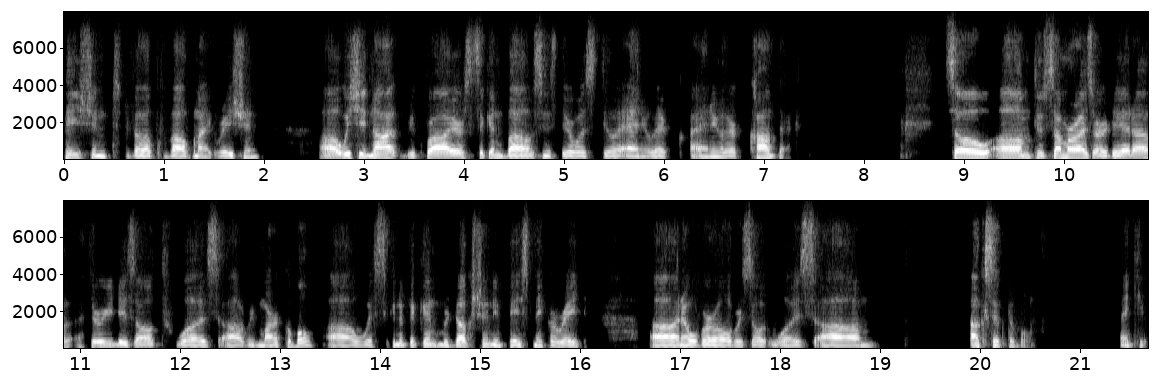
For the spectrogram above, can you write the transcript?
patient developed valve migration, uh, which did not require second valve since there was still annular, annular contact. So um, to summarize our data, 30 days out was uh, remarkable uh, with significant reduction in pacemaker rate. Uh, and overall result was um, acceptable. Thank you.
